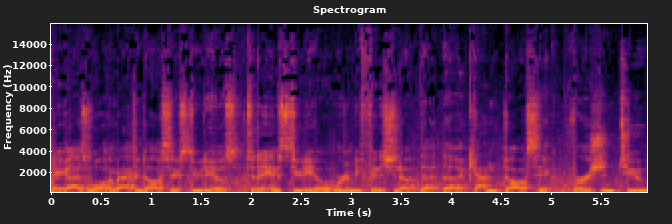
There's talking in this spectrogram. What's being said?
Hey guys, welcome back to Dogsick Studios. Today in the studio, we're going to be finishing up that uh, Captain Dogsick version 2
